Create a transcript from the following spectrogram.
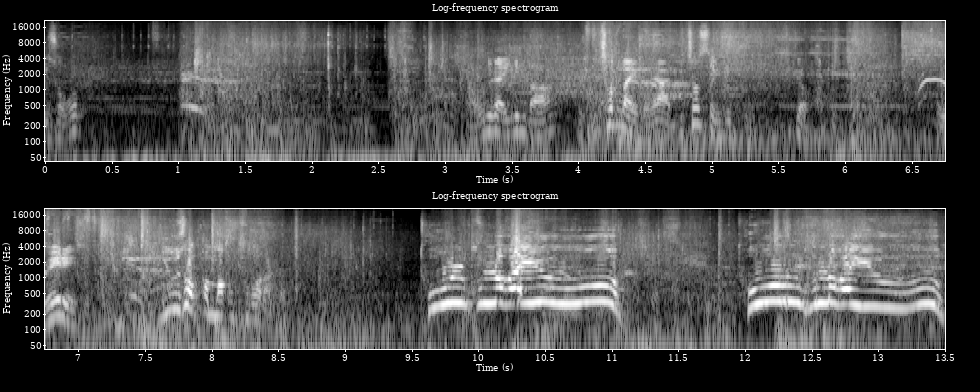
이속. 자, 우리가 이긴다. 미쳤나 이거? 야 미쳤어 이거 죽여. 왜 이래 이 새끼. 유성권 맞고 죽어라. 돌 굴러가유. 돌을 굴러가유.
